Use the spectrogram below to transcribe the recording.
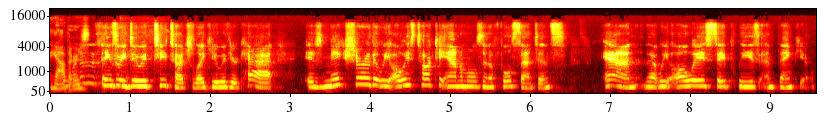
yeah, well, there's one of the things we do with T Touch, like you with your cat, is make sure that we always talk to animals in a full sentence and that we always say please and thank you.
